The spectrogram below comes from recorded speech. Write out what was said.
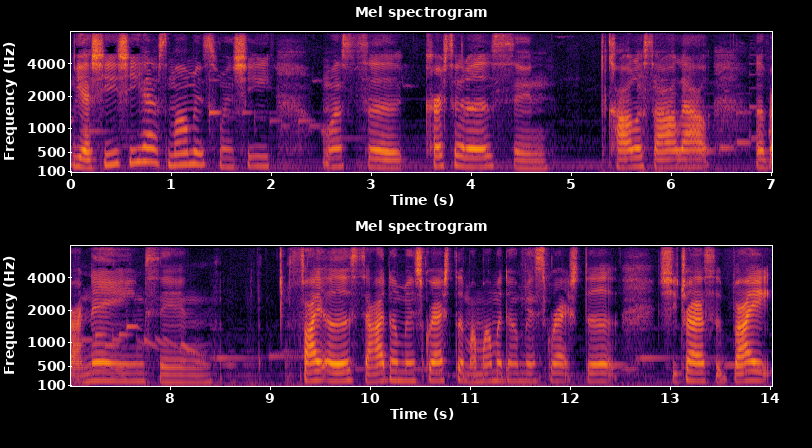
yeah she she has moments when she wants to curse at us and call us all out of our names and fight us. I done been scratched up. My mama done been scratched up. She tries to bite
